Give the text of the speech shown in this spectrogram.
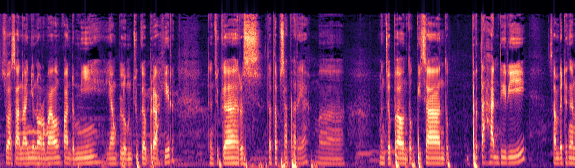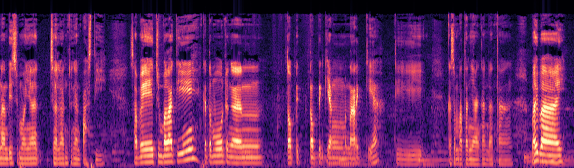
suasana new normal pandemi yang belum juga berakhir dan juga harus tetap sabar ya me- mencoba untuk bisa untuk bertahan diri sampai dengan nanti semuanya jalan dengan pasti. Sampai jumpa lagi, ketemu dengan topik-topik yang menarik ya di kesempatan yang akan datang. Bye bye.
